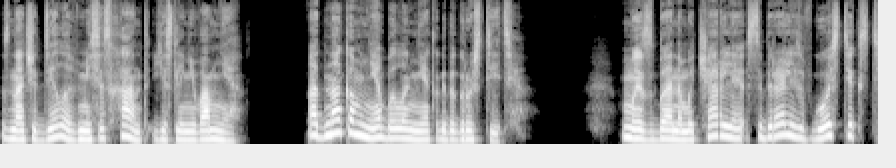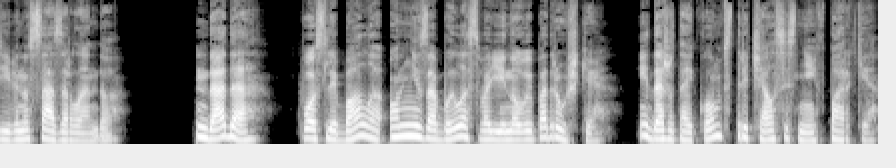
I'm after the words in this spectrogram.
Значит, дело в миссис Хант, если не во мне. Однако мне было некогда грустить. Мы с Беном и Чарли собирались в гости к Стивену Сазерленду. Да-да, после бала он не забыл о своей новой подружке и даже тайком встречался с ней в парке.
